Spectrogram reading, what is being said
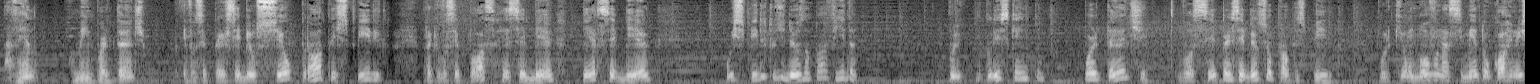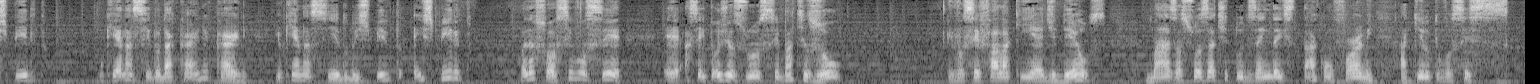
Tá vendo como é importante é você perceber o seu próprio espírito para que você possa receber, perceber o Espírito de Deus na tua vida. Por, por isso que é importante você perceber o seu próprio espírito, porque o novo nascimento ocorre no espírito. O que é nascido da carne é carne, e o que é nascido do espírito é espírito. Olha só, se você é, aceitou Jesus, se batizou, e você fala que é de Deus, mas as suas atitudes ainda está conforme aquilo que você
